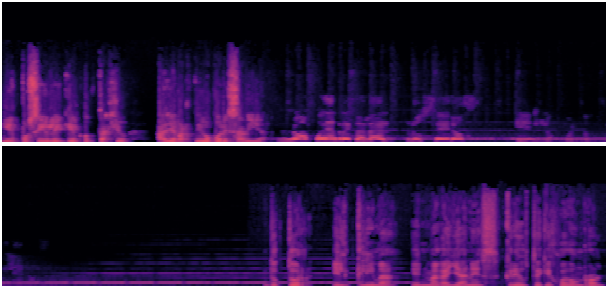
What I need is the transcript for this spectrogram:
y es posible que el contagio haya partido por esa vía. No pueden recalar cruceros en los puertos chilenos. Doctor, ¿el clima en Magallanes cree usted que juega un rol?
